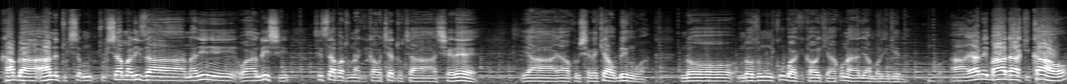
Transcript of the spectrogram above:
kabla yani, tukisha- tukishamaliza na nyinyi waandishi, sisi hapa tuna kikao chetu cha sherehe ya, ya kusherekea ubingwa, ndo, ndo dhumuni kubwa ya kikao hiki, hakuna jambo lingine. Ah, yani baada ya kikao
